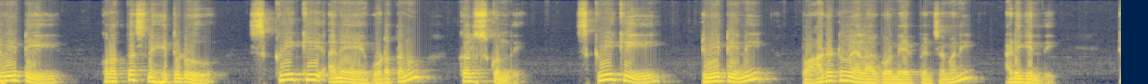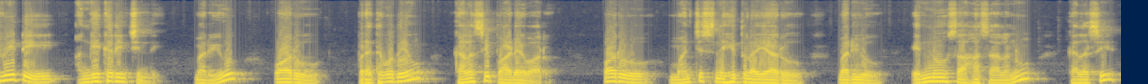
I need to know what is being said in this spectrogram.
ట్వీటీ క్రొత్త స్నేహితుడు స్క్వీకీ అనే ఉడతను కలుసుకుంది. స్క్వీకీ ట్వీటీని పాడటం ఎలాగో నేర్పించమని అడిగింది. ట్వీటీ అంగీకరించింది మరియు వారు ప్రతి ఉదయం కలిసి పాడేవారు. వారు మంచి స్నేహితులయ్యారు మరియు ఎన్నో సాహసాలను కలిసి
